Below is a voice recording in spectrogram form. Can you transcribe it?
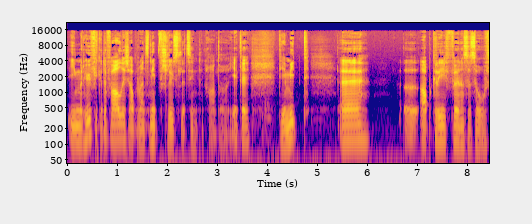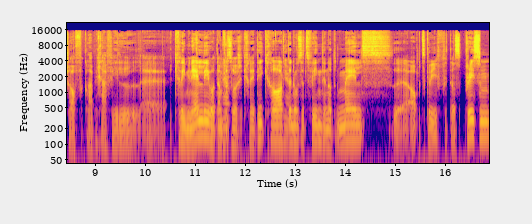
immer häufiger der Fall ist, aber wenn sie nicht verschlüsselt sind, dann kann da jeder die mit äh, äh, abgreifen. Also so schaffen, glaube ich, auch viele äh, Kriminelle, die dann Ja. versuchen, Kreditkarten Ja. herauszufinden oder Mails äh, abzugreifen. Das Prism,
